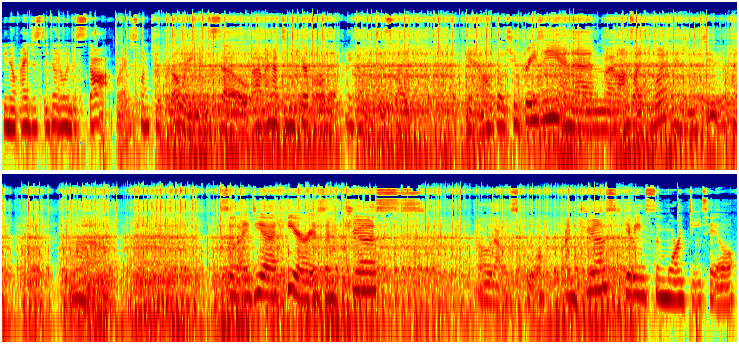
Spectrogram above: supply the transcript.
you know, I just I don't know when to stop. But I just want to keep going. And so um, I have to be careful that I don't just like, you know, go too crazy. And then my mom's like, what did you do? Um, so the idea here is I'm just, oh, that looks cool. I'm just giving some more detail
